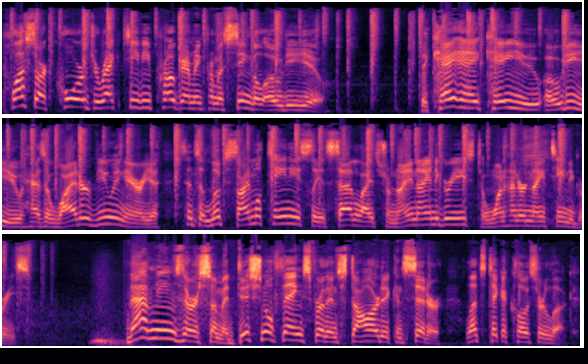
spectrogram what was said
plus our core DirecTV programming from a single ODU. The KA-KU ODU has a wider viewing area since it looks simultaneously at satellites from 99 degrees to 119 degrees. That means there are some additional things for the installer to consider. Let's take a closer look.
